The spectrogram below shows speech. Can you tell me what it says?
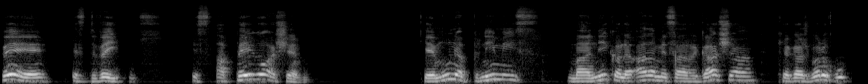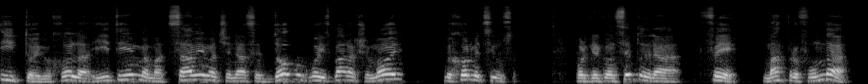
fe, es dveikus, es apego a Shem. Que emuna pnimis, es argasha, que ito y itim, amatzavim, achenase dobuk barach shemoy, mejor. Porque el concepto de la fe más profunda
